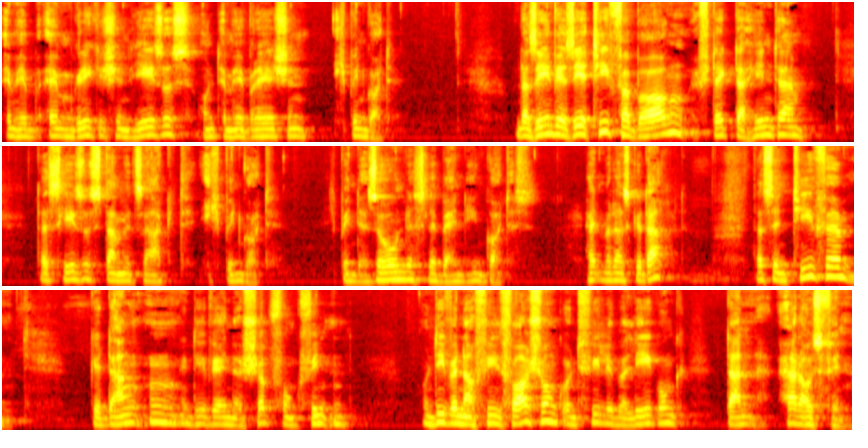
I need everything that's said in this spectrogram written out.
im, im Griechischen Jesus und im Hebräischen ich bin Gott. Und da sehen wir sehr tief verborgen, steckt dahinter, dass Jesus damit sagt, ich bin Gott. Ich bin der Sohn des lebendigen Gottes. Hätten wir das gedacht? Das sind tiefe Gedanken, die wir in der Schöpfung finden und die wir nach viel Forschung und viel Überlegung dann herausfinden.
